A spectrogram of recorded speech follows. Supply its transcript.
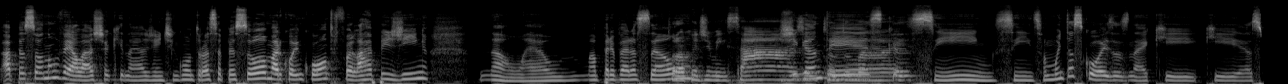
a, pessoa não vê, ela acha que né, a gente encontrou essa pessoa, marcou encontro, foi lá rapidinho. Não, é uma preparação. Troca de mensagem. Gigantesca. Sim, sim. São muitas coisas, né, que, que as,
